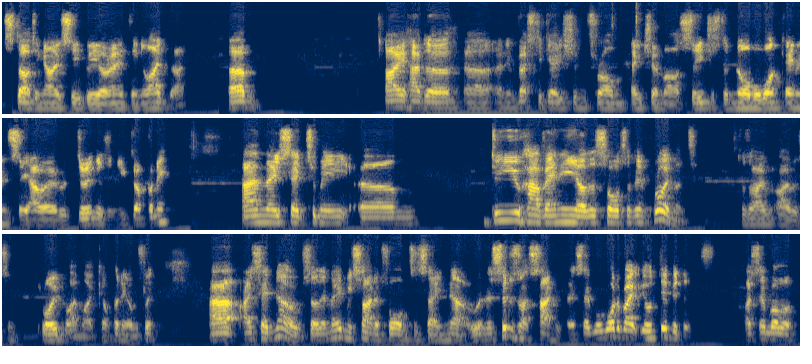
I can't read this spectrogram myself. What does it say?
starting ICB or anything like that, um, I had a uh, an investigation from HMRC, just a normal one, came in to see how I was doing as a new company, and they said to me, um, "Do you have any other sort of employment?" Because I, I was employed by my company, obviously. Uh, I said no. So they made me sign a form to say no. And as soon as I signed it, they said, well, what about your dividends? I said, well,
